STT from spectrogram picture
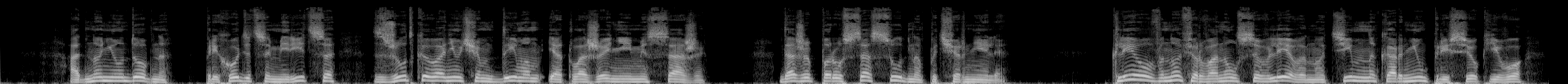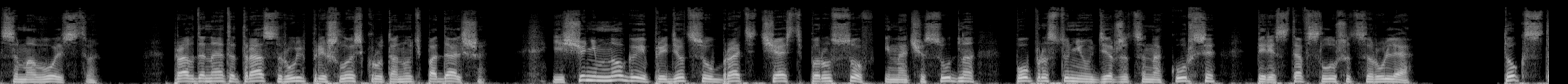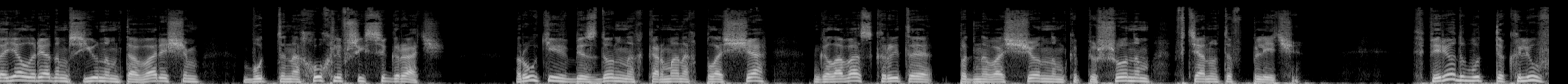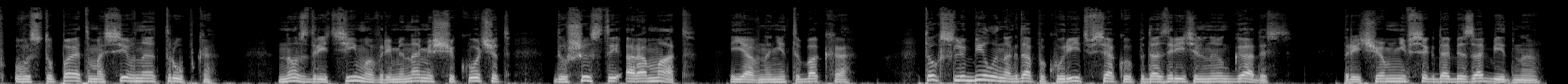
Одно неудобно — приходится мириться с жутко вонючим дымом и отложениями сажи. Даже паруса судна почернели — Клео вновь рванулся влево, но Тим на корню присек его самовольство. Правда, на этот раз руль пришлось крутануть подальше. Еще немного и придется убрать часть парусов, иначе судно попросту не удержится на курсе, перестав слушаться руля. Токс стоял рядом с юным товарищем, будто нахохлившийся грач. Руки в бездонных карманах плаща, голова скрытая под навощенным капюшоном втянуто в плечи. Вперед, будто клюв, выступает массивная трубка. Ноздри Тима временами щекочет душистый аромат, явно не табака. Токс любил иногда покурить всякую подозрительную гадость, причем не всегда безобидную.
